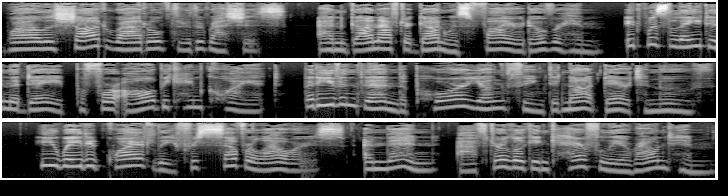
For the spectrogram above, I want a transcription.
while the shot rattled through the rushes, and gun after gun was fired over him. It was late in the day before all became quiet, but even then the poor young thing did not dare to move. He waited quietly for several hours, and then, after looking carefully around him,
